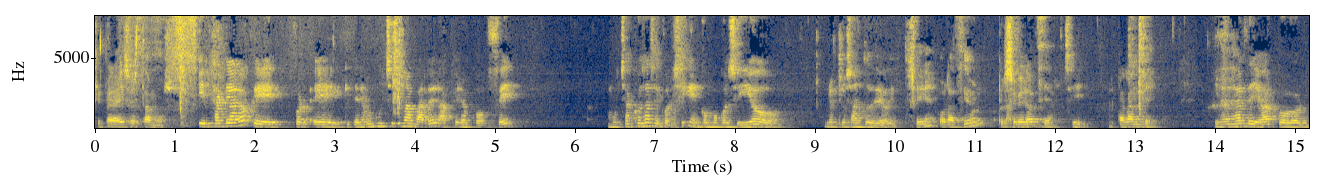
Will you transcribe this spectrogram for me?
que para eso estamos. Y está claro que, por- eh, que tenemos muchísimas barreras, pero con fe muchas cosas se consiguen, como consiguió nuestro santo de hoy. Fe, oración, perseverancia. Sí. Adelante. Y no dejarte llevar por,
